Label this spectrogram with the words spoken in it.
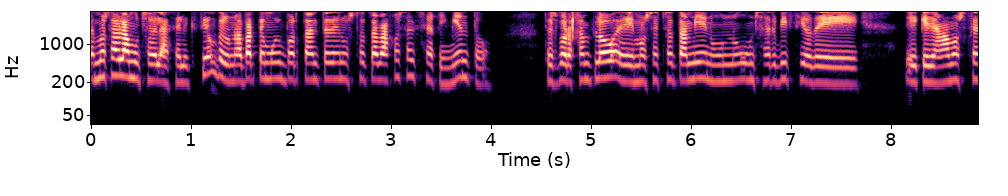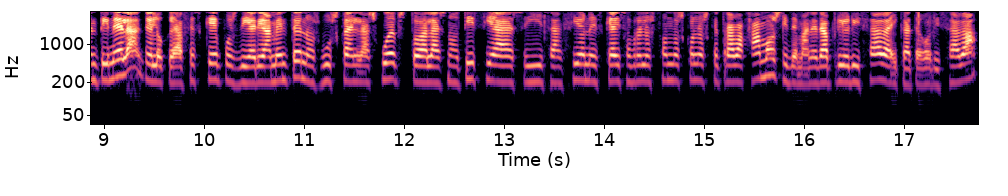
hemos hablado mucho de la selección, pero una parte muy importante de nuestro trabajo es el seguimiento. Entonces, por ejemplo, hemos hecho también un, servicio de, eh, que llamamos Centinela, que lo que hace es que pues, diariamente nos busca en las webs todas las noticias y sanciones que hay sobre los fondos con los que trabajamos y de manera priorizada y categorizada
